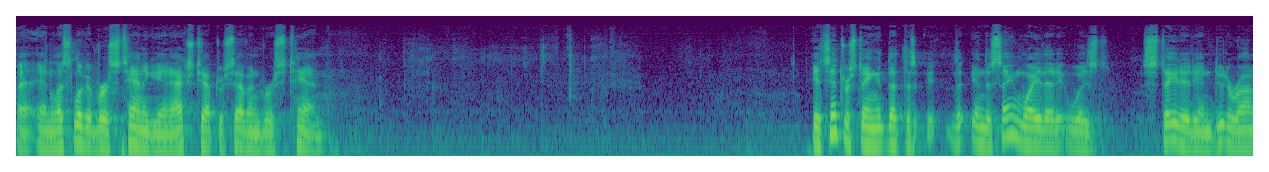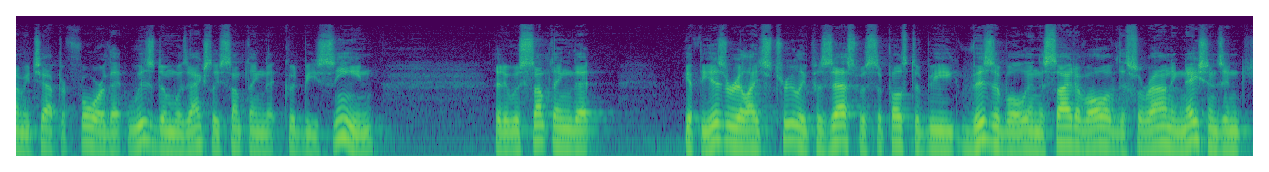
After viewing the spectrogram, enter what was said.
Uh, and let's look at verse 10 again. Acts chapter 7, verse 10. It's interesting that the, in the same way that it was stated in Deuteronomy chapter 4 that wisdom was actually something that could be seen, that it was something that, if the Israelites truly possessed, was supposed to be visible in the sight of all of the surrounding nations. In,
